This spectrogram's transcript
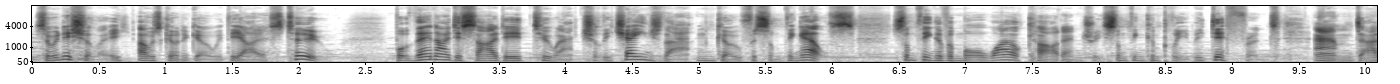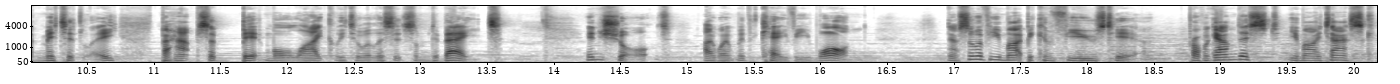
So initially, I was going to go with the IS-2, but then I decided to actually change that and go for something else, something of a more wildcard entry, something completely different, and admittedly, perhaps a bit more likely to elicit some debate. In short, I went with the KV-1. Now some of you might be confused here. Propagandist, you might ask,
